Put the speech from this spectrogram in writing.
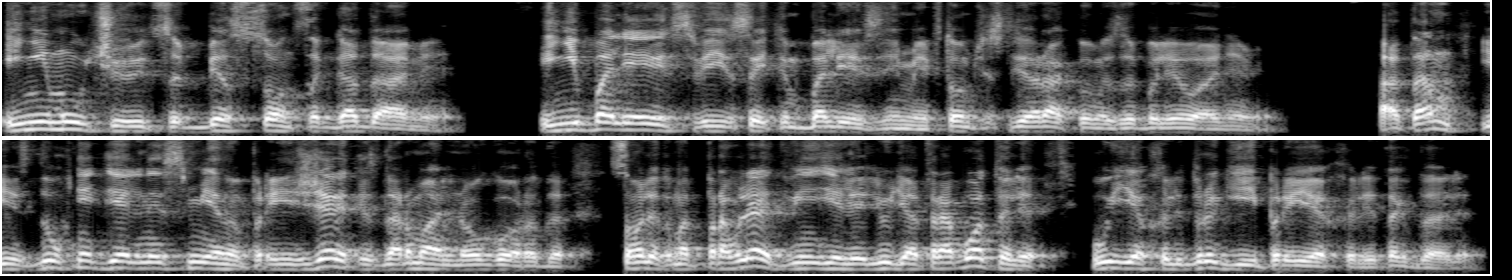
и не мучаются без солнца годами, и не болеют в связи с этим болезнями, в том числе раковыми заболеваниями. А там есть двухнедельные смены, приезжают из нормального города, самолетом отправляют, две недели люди отработали, уехали, другие приехали и так далее.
